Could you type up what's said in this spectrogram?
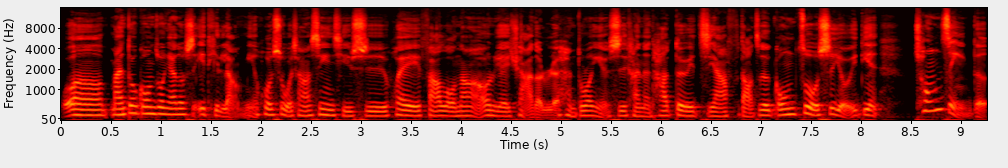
呃，蛮多工作应该都是一体两面，或者是我相信，其实会 follow Not Only HR 的人，很多人也是可能他对于职涯辅导这个工作是有一点憧憬的，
